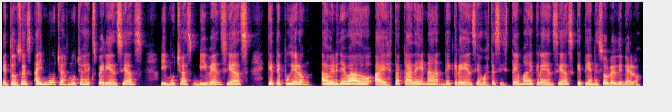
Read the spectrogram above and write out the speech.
Entonces, hay muchas, muchas experiencias y muchas vivencias que te pudieron haber llevado a esta cadena de creencias o este sistema de creencias que tienes sobre el dinero.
